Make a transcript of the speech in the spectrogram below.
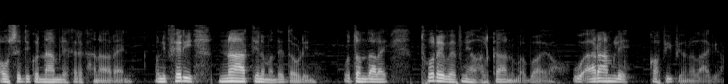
औषधिको नाम लेखेर खान हराइन्। उनी फेरि नआत्तिन भन्दै दौडिन्। उत्तमदालाई थोरै भए पनि हल्का अनुभव भयो। ऊ आरामले कफी पिउन लाग्यो।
